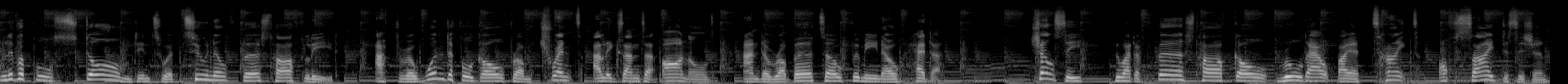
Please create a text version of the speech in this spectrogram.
Liverpool stormed into a 2 0 first half lead after a wonderful goal from Trent Alexander Arnold and a Roberto Firmino header. Chelsea, who had a first half goal ruled out by a tight offside decision,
